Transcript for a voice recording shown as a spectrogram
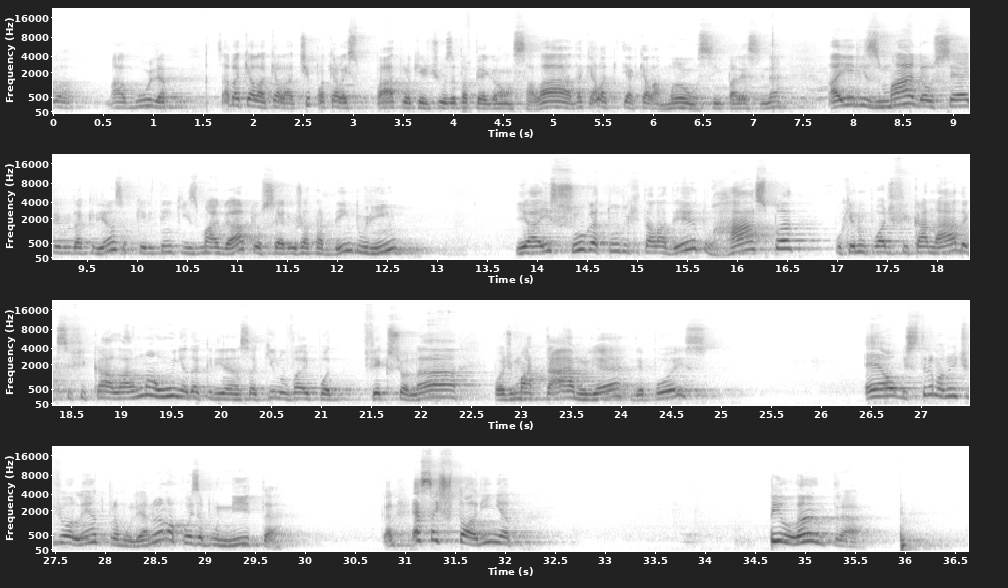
uma agulha, sabe aquela, aquela tipo aquela espátula que a gente usa para pegar uma salada, aquela que tem aquela mão assim, parece, né? Aí ele esmaga o cérebro da criança, porque ele tem que esmagar, porque o cérebro já está bem durinho, e aí suga tudo que está lá dentro, raspa, porque não pode ficar nada, que se ficar lá uma unha da criança, aquilo vai infeccionar, pode matar a mulher depois. É algo extremamente violento para a mulher, não é uma coisa bonita. Essa historinha pilantra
